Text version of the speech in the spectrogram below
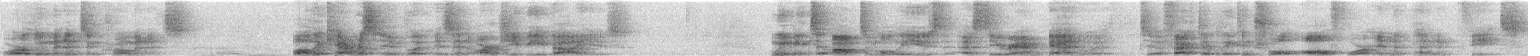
or luminance and chrominance, while the camera's input is in RGB values. We need to optimally use the SDRAM bandwidth to effectively control all four independent feeds.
